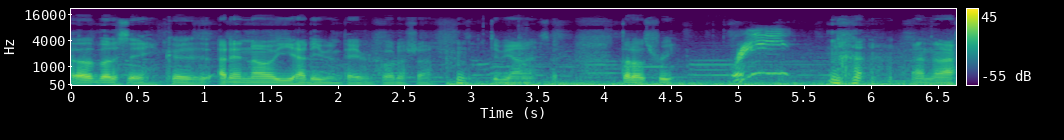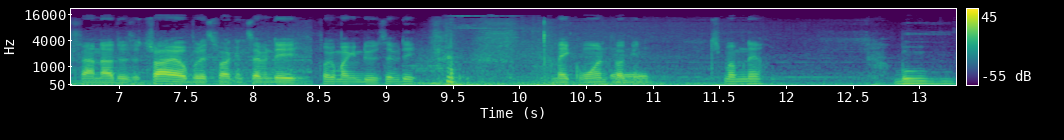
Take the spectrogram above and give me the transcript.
I was about to say, because I didn't know you had to even pay for Photoshop, to be honest. I thought it was free. Free? and then I found out there's a trial, but it's fucking seven days. Fuck am I gonna do in seven days? Make one fucking thumbnail. Boo.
